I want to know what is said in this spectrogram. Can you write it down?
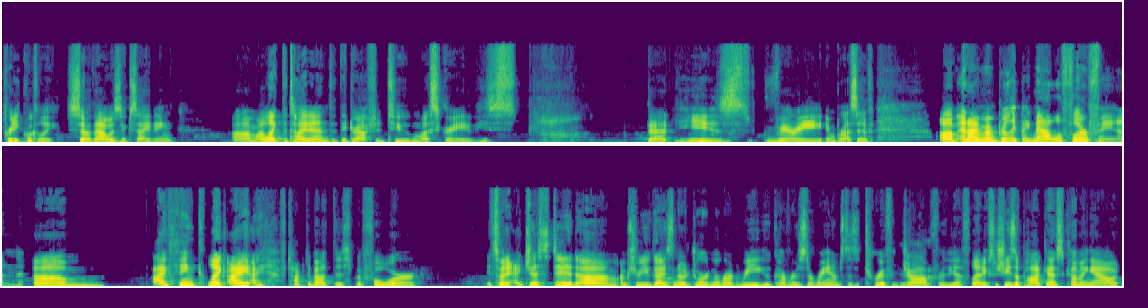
pretty quickly. So that was exciting. Um, I like the tight end that they drafted too, Musgrave. He's that he is very impressive. Um, and I'm a really big Matt LaFleur fan. Um, I think like I, I've talked about this before. It's funny. I just did. Um, I'm sure you guys know Jourdan Rodrigue, who covers the Rams, does a terrific job for the Athletic. So she's a podcast coming out.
